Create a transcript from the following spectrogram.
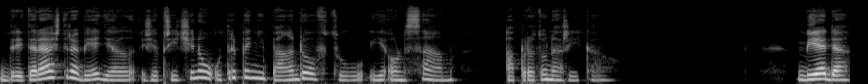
Dritaráštra věděl, že příčinou utrpení pándovců je on sám a proto naříkal. Běda,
